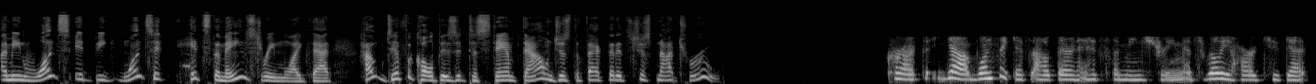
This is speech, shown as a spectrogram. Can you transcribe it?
I mean, once it be once it hits the mainstream like that, how difficult is it to stamp down just the fact that it's just not true? Correct. Yeah, once it gets out there and it hits the mainstream, it's really hard to get,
